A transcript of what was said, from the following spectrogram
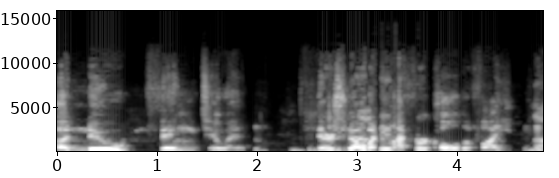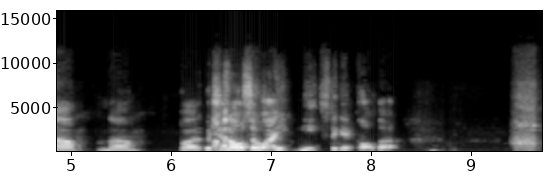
a new thing to it. There's Yeah. nobody left for Cole to fight, No, no. But which I is also why he needs to get called up.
